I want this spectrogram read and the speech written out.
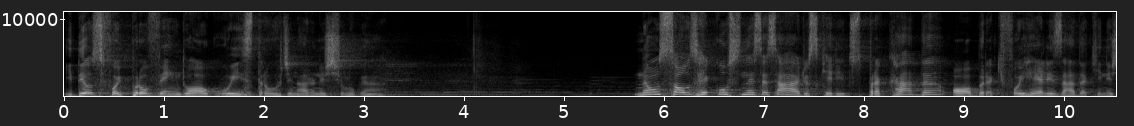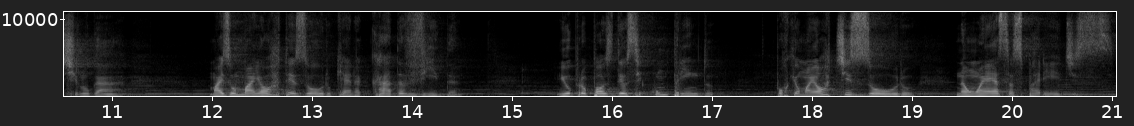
E Deus foi provendo algo extraordinário neste lugar. Não só os recursos necessários, queridos, para cada obra que foi realizada aqui neste lugar, mas o maior tesouro que era cada vida e o propósito de Deus se cumprindo. Porque o maior tesouro não é essas paredes.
